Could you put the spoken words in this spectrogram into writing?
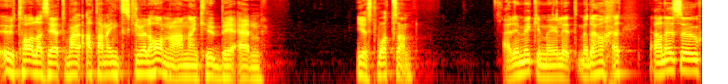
uttalade sig att, man, att han inte skulle vilja ha någon annan QB än just Watson? Ja, det är mycket möjligt. Men har, Jag- han, är så,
